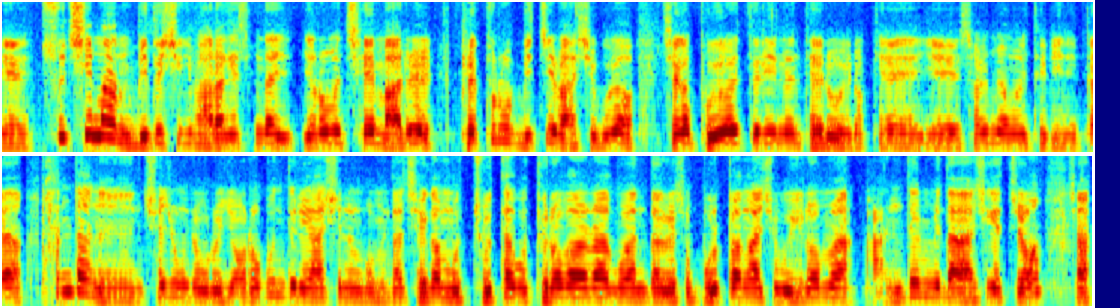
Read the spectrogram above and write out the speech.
예, 수치만 믿으시기 바라겠습니다. 여러분 제제 말을 100% 믿지 마시고요. 제가 보여드리는 대로 이렇게 예, 설명을 드리니까 판단은 최종적으로 여러분들이 하시는 겁니다. 제가 뭐 좋다고 들어가라고 한다고 해서 몰빵하시고 이러면 안 됩니다. 아시겠죠? 자,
